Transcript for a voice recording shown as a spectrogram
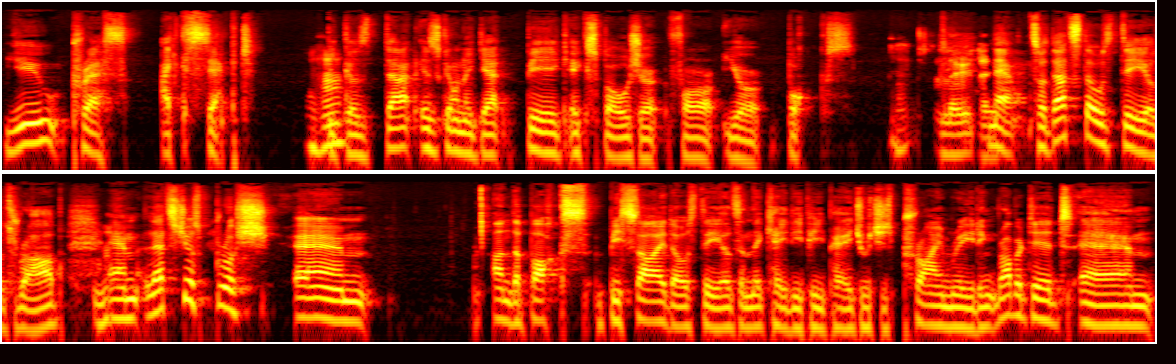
you press accept Mhm. because that is going to get big exposure for your books. Absolutely. Now, so that's those deals, Rob. Mhm. Um, let's just brush um, on the box beside those deals in the KDP page, which is Prime Reading. Robert did um,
